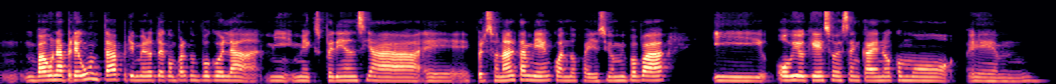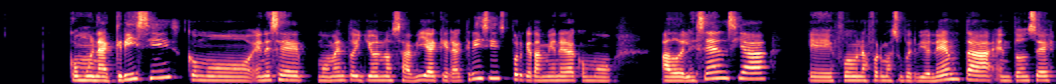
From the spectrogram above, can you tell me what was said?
va una pregunta. Primero te comparto un poco la, mi, mi experiencia eh, personal también cuando falleció mi papá y obvio que eso desencadenó como, em, como una crisis, como en ese momento yo no sabía que era crisis porque también era como adolescencia, eh, fue una forma súper violenta, entonces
